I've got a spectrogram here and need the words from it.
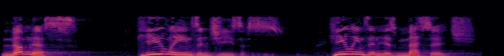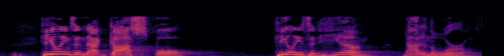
Numbness. Healings in Jesus. Healings in His message. Healings in that gospel. Healings in Him, not in the world.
